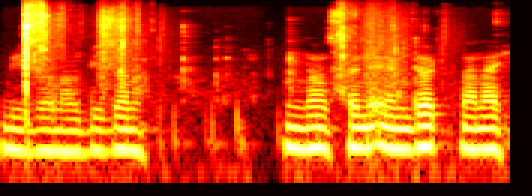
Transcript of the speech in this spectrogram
Bizon al, bizon al. Bundan sonra M4 nanay.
